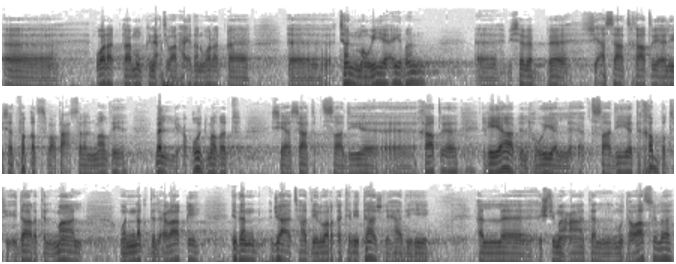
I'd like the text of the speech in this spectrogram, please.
آه ورقة ممكن اعتبارها أيضا ورقة آه تنموية أيضا آه بسبب آه سياسات خاطئة ليست فقط 17 سنة الماضية بل لعقود مضت سياسات اقتصادية خاطئة غياب للهوية الاقتصادية تخبط في إدارة المال والنقد العراقي. إذا جاءت هذه الورقة كنتاج لهذه الاجتماعات المتواصلة.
